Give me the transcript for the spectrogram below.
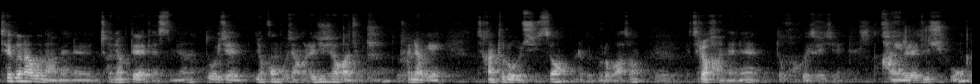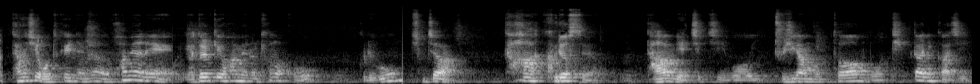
퇴근하고 나면은 저녁 때 됐으면 또 이제 여권 보장을 해주셔가지고 저녁에 잠깐 들어올 수 있어? 이렇게 물어봐서 음. 들어가면은 또 거기서 이제 강의를 해주시고 당시에 어떻게 했냐면 화면에 8개 화면을 켜놓고 그리고 진짜 다 그렸어요. 다음 예측지 뭐 2시간부터 뭐 틱 단위까지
